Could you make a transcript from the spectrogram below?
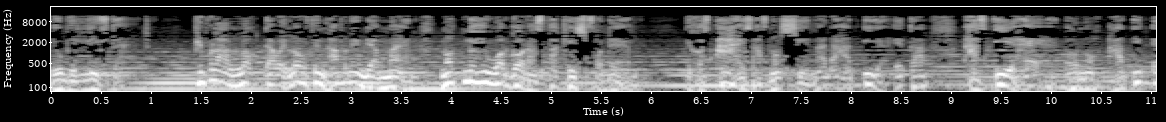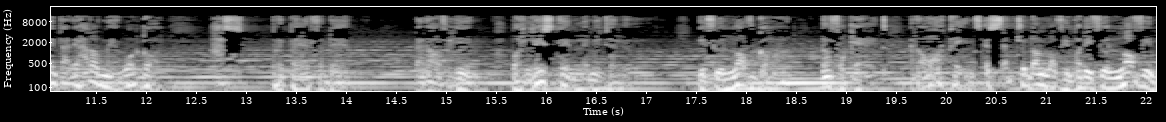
you'll be lifted. People are locked. Are a lot of things happening in their mind, not knowing what God has packaged for them. Because eyes have not seen, neither had ear entered, has ear heard, or not had it entered the heart of man what God has prepared for them that are of Him. But listen, let me tell you. If you love God, don't forget that all things, except you don't love Him, but if you love Him,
